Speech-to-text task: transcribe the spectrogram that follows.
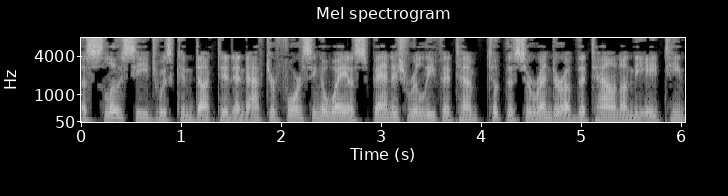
A slow siege was conducted and after forcing away a Spanish relief attempt took the surrender of the town on 18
